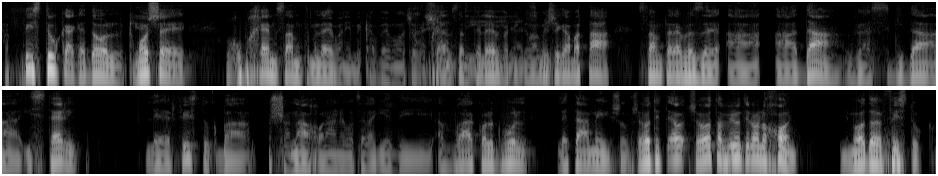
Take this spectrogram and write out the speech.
הפיסטוק הגדול. כן. כמו שרובכם שמתם לב, אני מקווה מאוד שרובכם שמתם לב, ואני גם. מאמין שגם אתה שמת לב לזה, האהדה והסגידה ההיסטרית לפיסטוק בשנה האחרונה, אני רוצה להגיד, היא עברה כל גבול לטעמי. שלא תבינו אותי לא נכון, אני מאוד אוהב פיסטוק.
